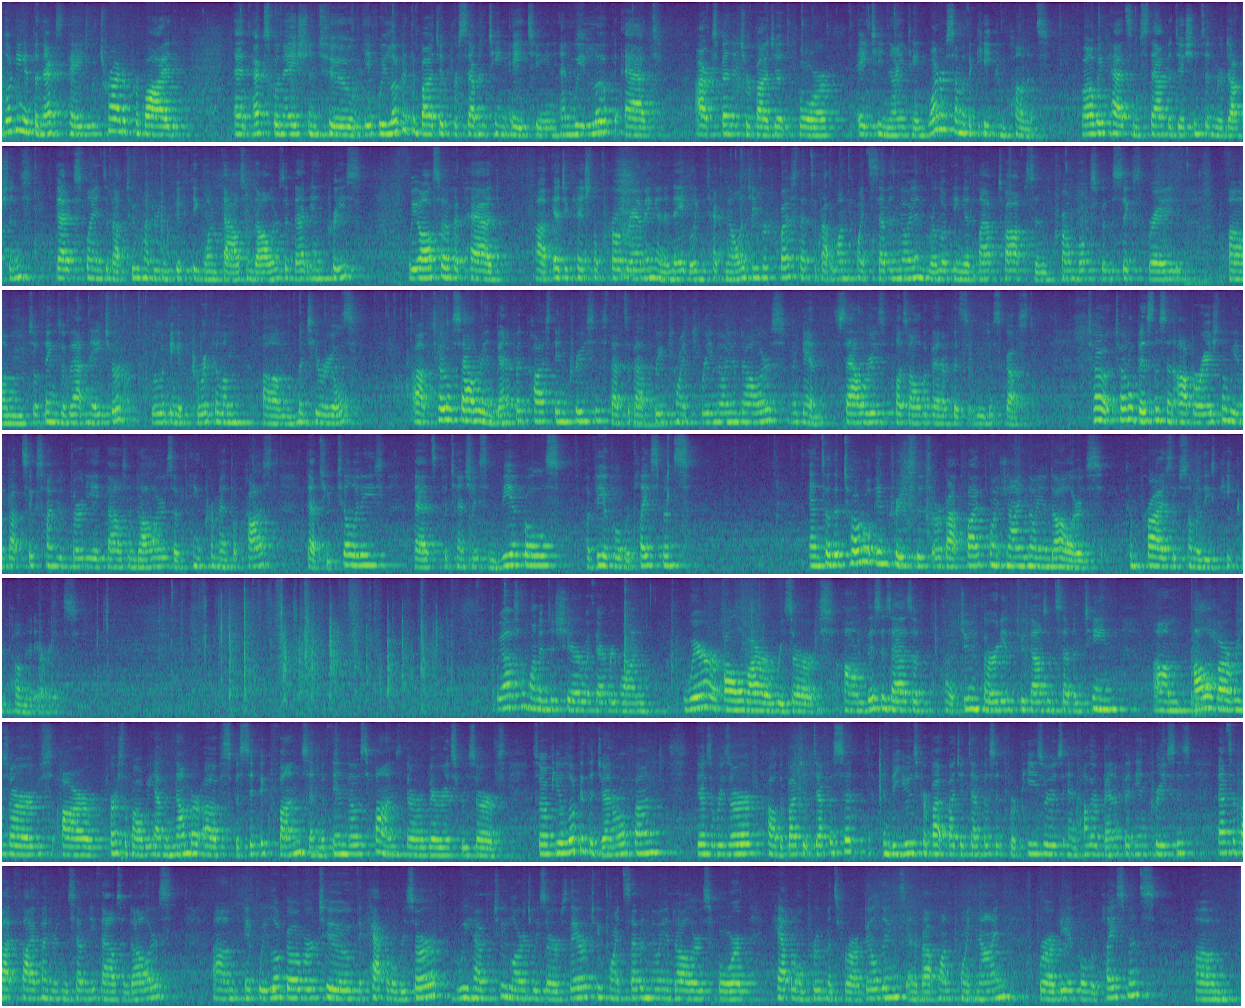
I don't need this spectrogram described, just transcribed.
Looking at the next page, we try to provide an explanation to, if we look at the budget for 17-18 and we look at our expenditure budget for 18-19, what are some of the key components? Well, we've had some staff additions and reductions. That explains about $251,000 of that increase. We also have had uh, educational programming and enabling technology requests. That's about 1.7 million. We're looking at laptops and Chromebooks for the sixth grade, um, so things of that nature. We're looking at curriculum um, materials. Uh, Total salary and benefit cost increases, that's about $3.3 million. Again, salaries plus all the benefits that we discussed. To- Total business and operational, we have about $638,000 of incremental cost. That's utilities, that's potentially some vehicles, uh, vehicle replacements. And so the total increases are about $5.9 million comprised of some of these key component areas. We also wanted to share with everyone where are all of our reserves. Um, This is as of uh, June 30th, 2017. Um, All of our reserves are, first of all, we have a number of specific funds, and within those funds, there are various reserves. So if you look at the general fund, there's a reserve called the budget deficit, can be used for budget deficit for PSERS and other benefit increases. That's about $570,000. Um, If we look over to the capital reserve, we have two large reserves there, $2.7 million for capital improvements for our buildings and about 1.9 for our vehicle replacements. Um,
